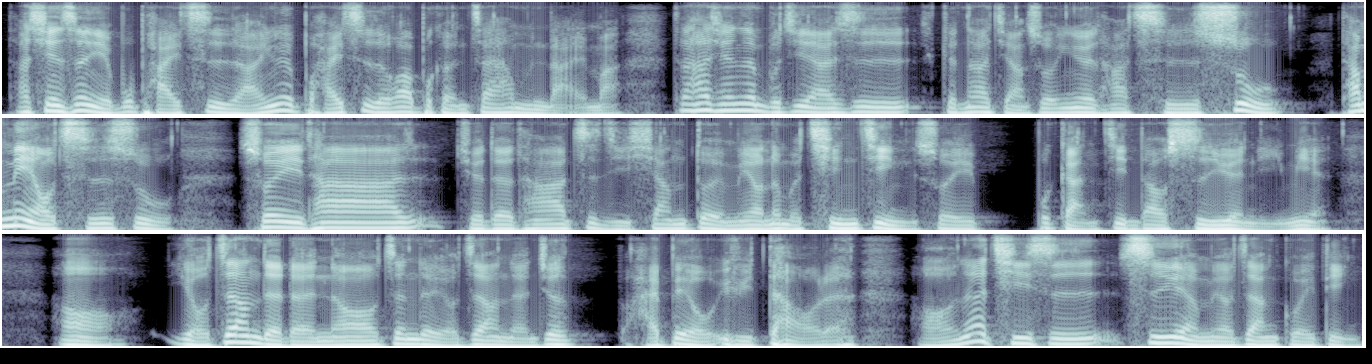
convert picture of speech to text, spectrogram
他先生也不排斥啊，因为不排斥的话，不可能载他们来嘛。但他先生不竟然是跟他讲说，因为他吃素，他没有吃素，所以他觉得他自己相对没有那么亲近，所以不敢进到寺院里面。哦，有这样的人哦，真的有这样的人，就还被我遇到了。哦，那其实寺院有没有这样规定？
